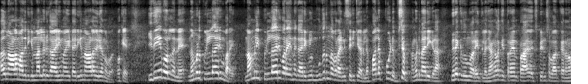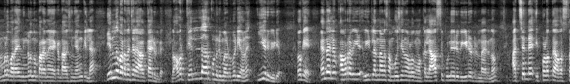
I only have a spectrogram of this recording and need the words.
അത് നാളെ മധുരിക്കും. നല്ലൊരു കാര്യമായിട്ടായിരിക്കും നാളെ വരിക എന്നുള്ളത്. ഓക്കെ ഇതേപോലെ തന്നെ നമ്മൾ പിള്ളേരും പറയും. നമ്മൾ ഈ പിള്ളേർ പറയുന്ന കാര്യങ്ങൾ മുതിർന്നവർ അനുസരിക്കാറില്ല. പലപ്പോഴും പക്ഷേ അങ്ങോട്ട് മാരിക്കടാ നിനക്ക് ഇതൊന്നും അറിയത്തില്ല. ഞങ്ങൾക്ക് ഇത്രയും പ്രായം എക്സ്പീരിയൻസ് ഉള്ള ആൾക്കാരാണ് നമ്മൾ പറയാൻ നിങ്ങളൊന്നും പറയുന്ന കേൾക്കേണ്ട ആവശ്യം ഞങ്ങൾക്കില്ല എന്ന് പറഞ്ഞ ചില ആൾക്കാരുണ്ട്. അവർക്ക് എല്ലാവർക്കും ഒരു മറുപടിയാണ് ഈ ഒരു വീഡിയോ ഓക്കെ എന്തായാലും അവരുടെ വീ വീട്ടിൽ എന്താണ് സംഭവിച്ചതെന്നുള്ളത് നോക്കാം. ലാസ്റ്റ് പുള്ളി ഒരു വീഡിയോ ഇട്ടിട്ടുണ്ടായിരുന്നു. അച്ഛന്റെ ഇപ്പോഴത്തെ അവസ്ഥ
